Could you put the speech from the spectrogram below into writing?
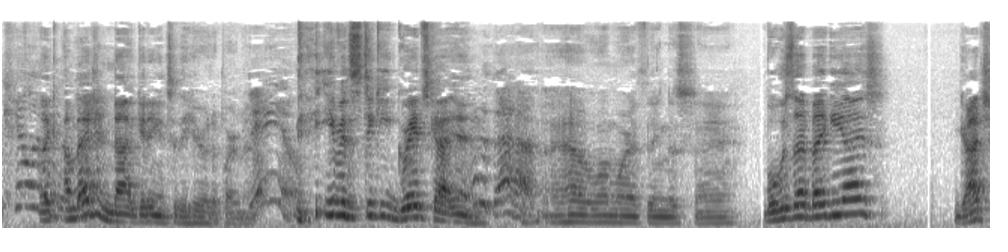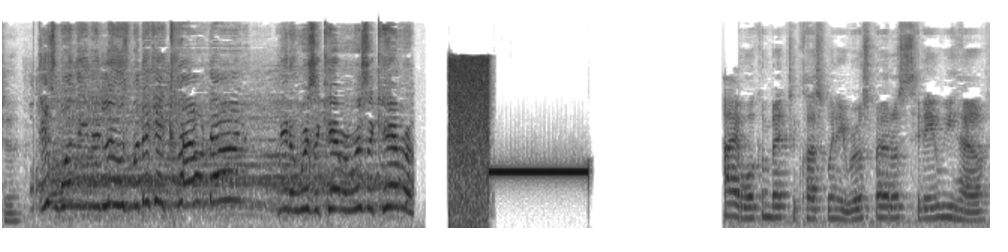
killing like, imagine not getting into the hero department. Damn. Even Sticky Grapes got in. How did that happen? I have one more thing to say. What was that, Baggy Eyes? Gotcha. It's one thing to lose, but they get clowned on? Nina, where's the camera? Where's the camera? Hi, welcome back to Class 1A Roast Battles. Today we have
